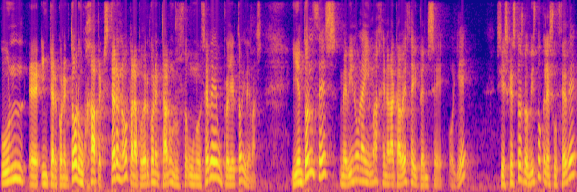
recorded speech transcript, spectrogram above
un eh, interconector, un hub externo, para poder conectar un, USB, un proyector y demás. Y entonces me vino una imagen a la cabeza y pensé, oye, si es que esto es lo mismo que le sucede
